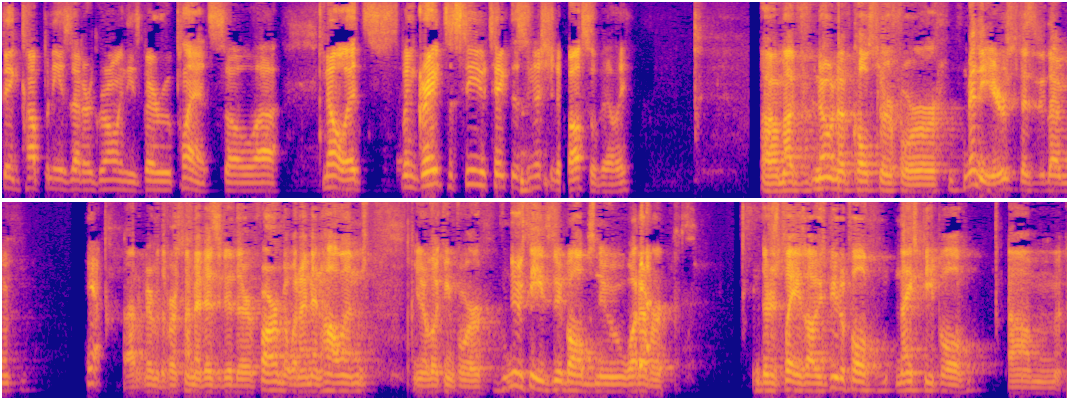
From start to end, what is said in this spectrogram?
big companies that are growing these bare root plants. So uh, no, it's been great to see you take this initiative also, Bailey. Um, I've known of Kolster for many years, visited them. Yeah. I don't remember the first time I visited their farm, but when I'm in Holland, you know, looking for new seeds, new bulbs, new whatever. Their display is always beautiful, nice people, um,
